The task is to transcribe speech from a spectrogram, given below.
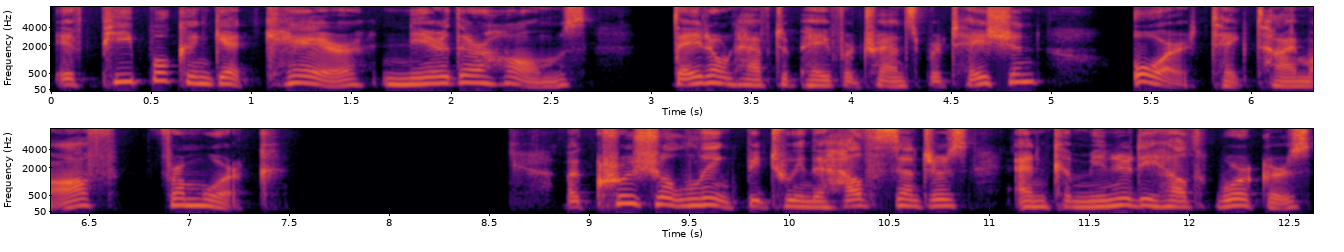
If people can get care near their homes, they don't have to pay for transportation or take time off from work. A crucial link between the health centers and community health workers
